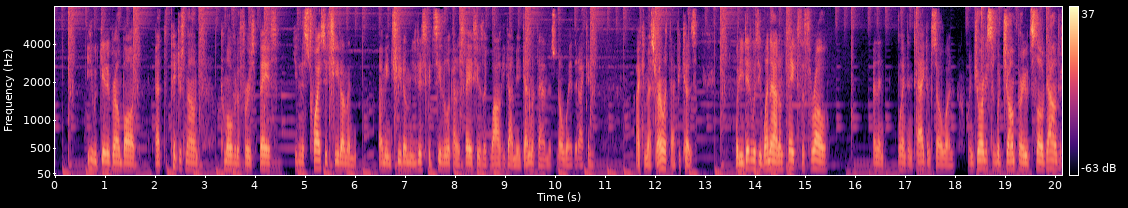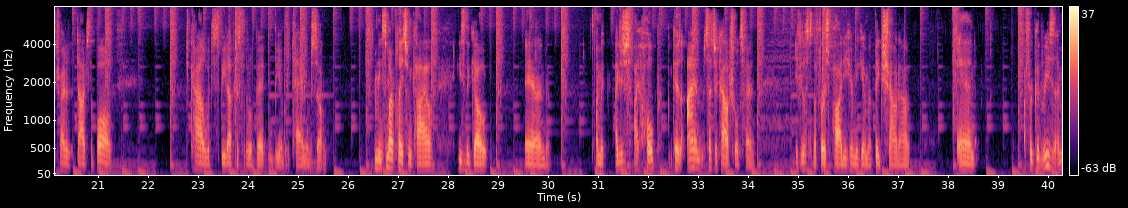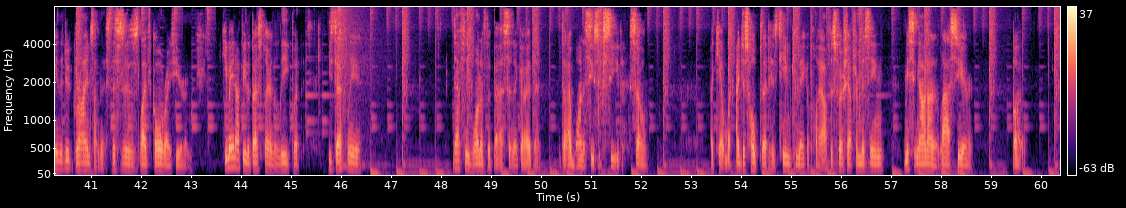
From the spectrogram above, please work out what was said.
he would get a ground ball at the pitcher's mound, come over to first base. He did this twice to Cheatham, and I mean Cheatham, you just could see the look on his face. He was like, "Wow, he got me again with that." And there's no way that I can, I can mess around with that because what he did was he went at him, faked the throw, and then went and tagged him. So when when Jorgensen would jump or he would slow down to try to dodge the ball, Kyle would speed up just a little bit and be able to tag him. So, I mean, smart plays from Kyle. He's the goat, and I'm a, I just I hope because I'm such a Kyle Schultz fan. If you listen to the first pod, you hear me give him a big shout out, and for good reason. I mean, the dude grinds on this. This is his life goal right here. And he may not be the best player in the league, but he's definitely definitely one of the best and a guy that that I want to see succeed. So I can't wait. I just hope that his team can make a playoff, especially after missing missing out on it last year. But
